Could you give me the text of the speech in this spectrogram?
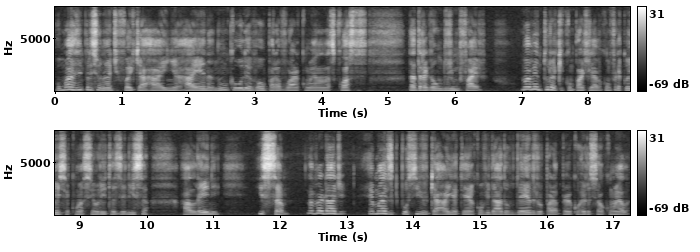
O mais impressionante foi que a rainha Raena nunca o levou para voar com ela nas costas da dragão Dreamfire, uma aventura que compartilhava com frequência com as senhoritas Elissa, Alaine e Sam. Na verdade, é mais do que possível que a rainha tenha convidado Andrew para percorrer o céu com ela,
